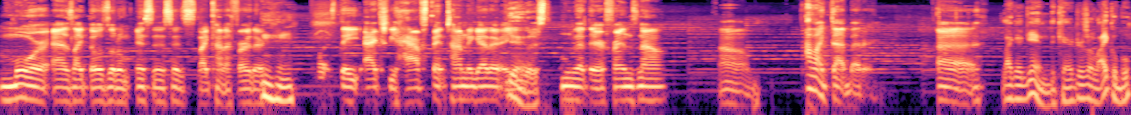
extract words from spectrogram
more as like those little instances, like kind of further. hmm Once they actually have spent time together and Yeah. you assume that they're friends now. Um, I like that better. Uh, Like again, the characters are likable.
